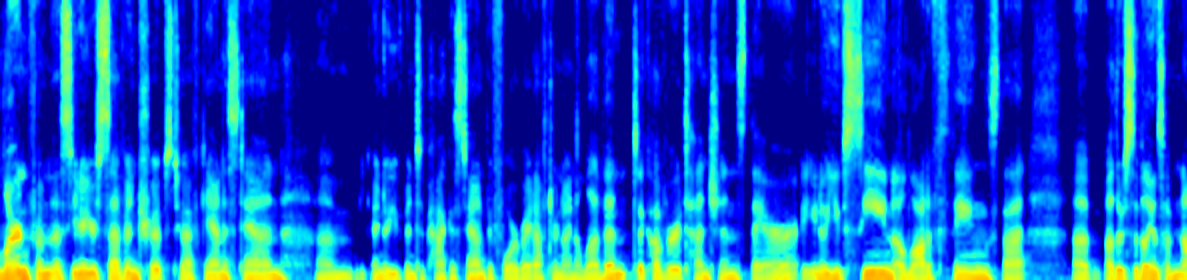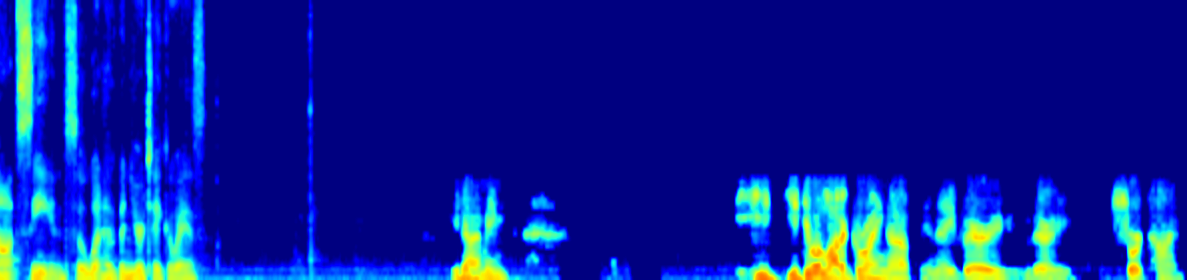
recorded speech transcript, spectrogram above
learned from this? You know, your seven trips to Afghanistan. Um, I know you've been to Pakistan before, right after 9 11, to cover tensions there. You know, you've seen a lot of things that uh, other civilians have not seen. So, what have been your takeaways? You know, I mean, you, you do a lot of growing up in a very, very short time.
